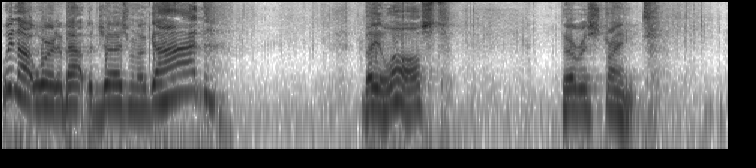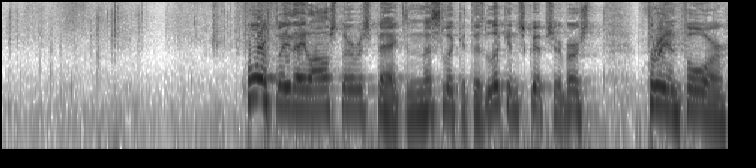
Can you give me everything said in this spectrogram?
We're not worried about the judgment of God. They lost their restraint. Fourthly, they lost their respect. And let's look at this. Look in Scripture, verse 3 and 4.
